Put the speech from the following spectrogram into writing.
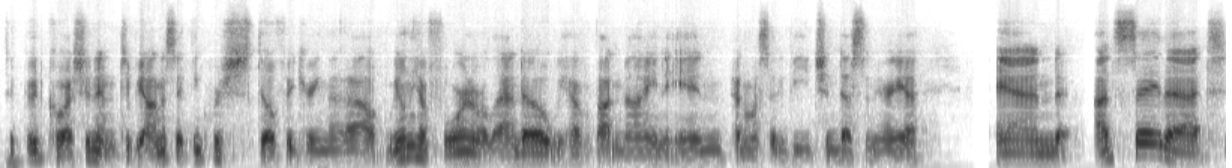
It's a good question. And to be honest, I think we're still figuring that out. We only have four in Orlando. We have about nine in Panama City Beach and Destin area. And I'd say that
